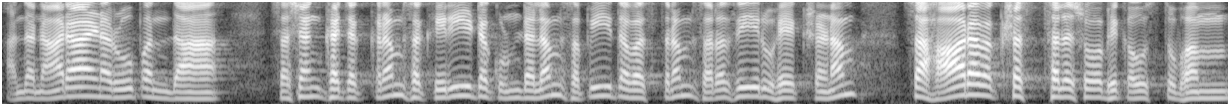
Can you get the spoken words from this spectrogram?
அந்த நாராயண ரூபந்தான். சசங்க சக்கரம் ச கிரீட குண்டலம் சபீத வஸ்திரம் சரசீருஹேக்ஷணம் ச ஹாரவக்ஷஸ்தலசோபி கௌஸ்துபம்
